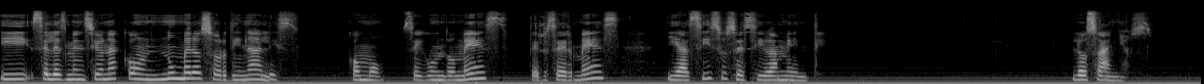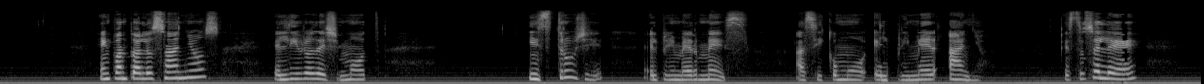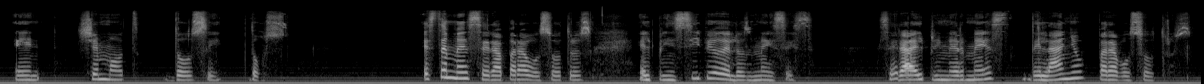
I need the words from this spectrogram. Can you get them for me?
y se les menciona con números ordinales, como segundo mes, tercer mes y así sucesivamente. Los años. En cuanto a los años, el libro de Shemot instruye el primer mes, así como el primer año. Esto se lee en Shemot 12.2. Este mes será para vosotros el principio de los meses, será el primer mes del año para vosotros.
